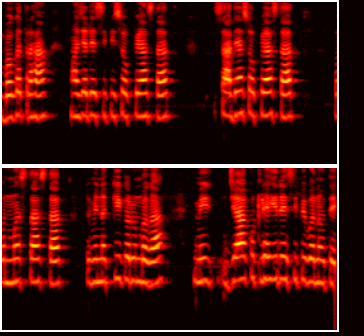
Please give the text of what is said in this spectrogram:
बघत राहा. माझ्या रेसिपी सोप्या असतात. साध्या सोप्या असतात पण मस्त असतात. तुम्ही नक्की करून बघा. मी ज्या कुठल्याही रेसिपी बनवते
